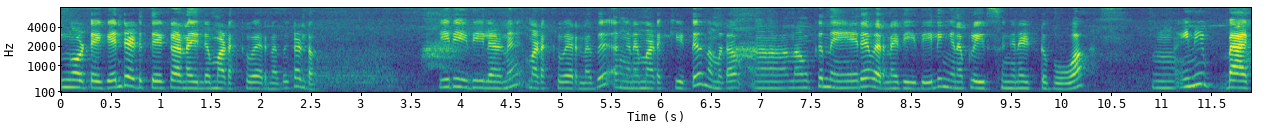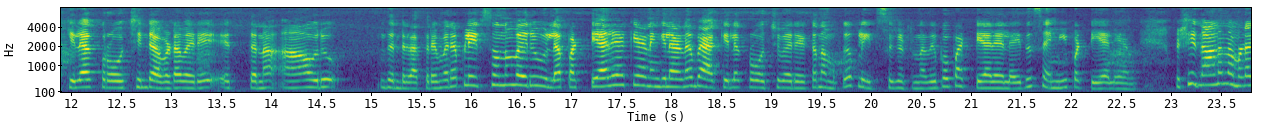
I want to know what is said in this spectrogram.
ഇങ്ങോട്ടേക്ക് എന്റെ അടുത്തേക്കാണ് അതിന്റെ മടക്ക് വരുന്നത് കണ്ടോ? ഈ രീതിയിലാണ് മടക്ക് വരണത്. അങ്ങനെ മടക്കിയിട്ട് നമ്മുടെ നമുക്ക് നേരെ വരണ രീതിയിൽ ഇങ്ങനെ പ്ലേറ്റ്സ് ഇങ്ങനെ ഇട്ട് പോവാം. ഇനി ബാക്കിലെ ക്രോച്ചിന്റെ അവിടെ വരെ എത്തണ ആ ഒരു ഇതുണ്ടല്ലോ അത്രയും വരെ പ്ലേറ്റ്സ് ഒന്നും വരില്ല പട്ടിയാലയൊക്കെ ആണെങ്കിലാണ് ബാക്കിലെ ക്രോച്ച് വരെയൊക്കെ നമുക്ക് പ്ലേറ്റ്സ് കിട്ടുന്നത്. ഇപ്പോൾ പട്ടിയാലയല്ല ഇത് സെമി പട്ടിയാലയാണ്. പക്ഷേ ഇതാണ് നമ്മുടെ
